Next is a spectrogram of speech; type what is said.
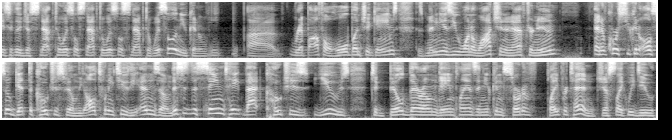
basically just snap to whistle, snap to whistle, snap to whistle, and you can uh, rip off a whole bunch of games, as many as you want to watch in an afternoon. And of course, you can also get the coaches film, the All 22, the End Zone. This is the same tape that coaches use to build their own game plans, and you can sort of play pretend, just like we do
